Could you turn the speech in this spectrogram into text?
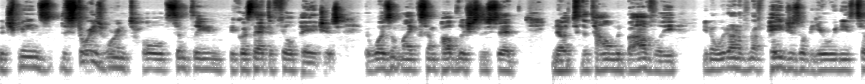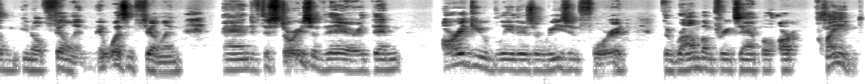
which means the stories weren't told simply because they had to fill pages. It wasn't like some publisher said, you know, to the Talmud Bavli, you know, we don't have enough pages over here, we need some, you know, fill in. It wasn't fill in. And if the stories are there, then arguably there's a reason for it. The Rambam, for example, are claimed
